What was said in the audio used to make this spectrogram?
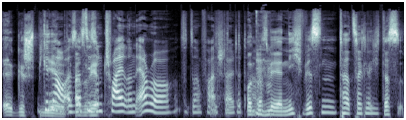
äh, gespielt. Genau, also, dass sie so ein Trial and Error sozusagen veranstaltet haben. Und was wir ja nicht wissen tatsächlich, dass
